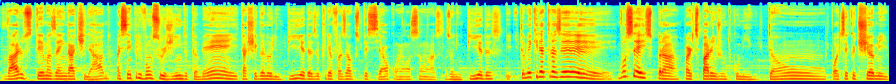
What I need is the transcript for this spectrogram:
vários temas aí engatilhados, mas sempre vão surgindo também. E tá chegando Olimpíadas, eu queria fazer algo especial com relação às, às Olimpíadas. E, e, também queria trazer vocês para participarem junto comigo. Então, pode ser que eu te chame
